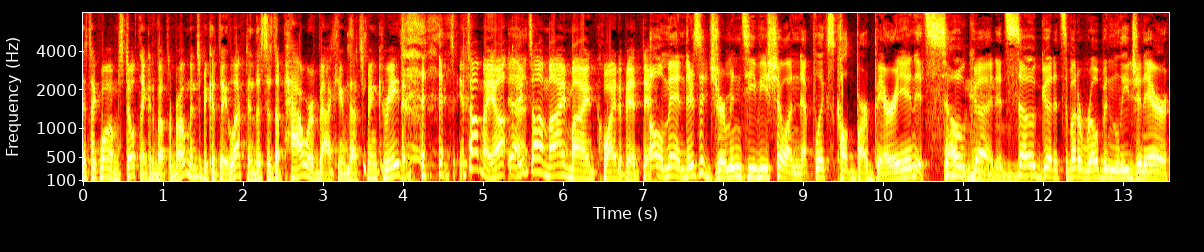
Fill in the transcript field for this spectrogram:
It's like, well, I'm still thinking about the Romans because they left, and this is a power vacuum that's been created. it's, it's, on my yeah. it's on my mind quite a bit. Dave. Oh man, there's a German TV show on Netflix called Barbarian. It's so good. Mm. It's so good. It's about a Roman legionnaire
